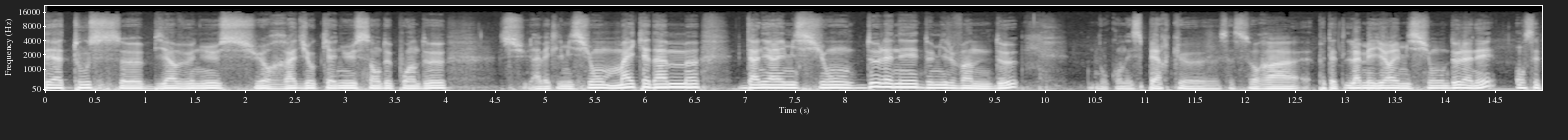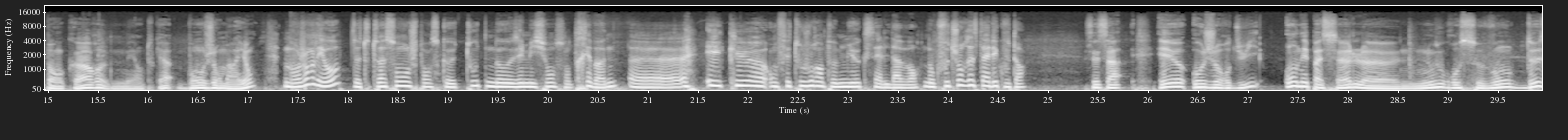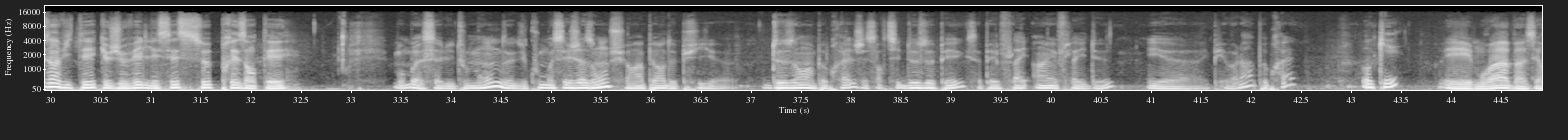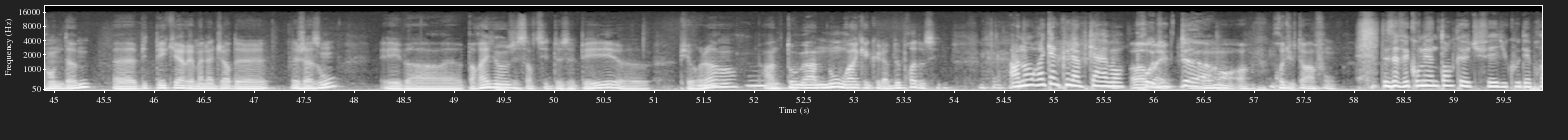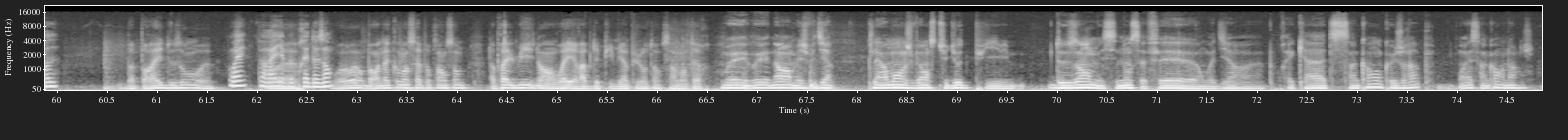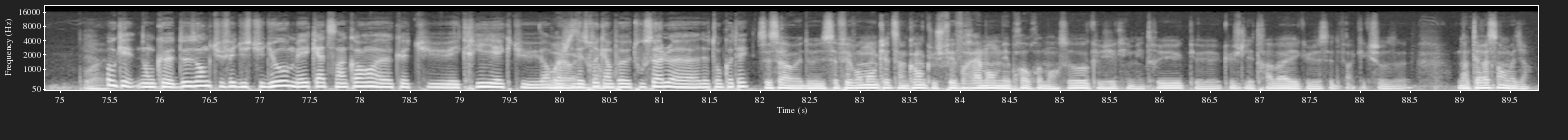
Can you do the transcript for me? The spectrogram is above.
toutes et à tous, euh, bienvenue sur Radio Canus en 2.2 avec l'émission Mike Adam, dernière émission de l'année 2022. Donc on espère que ça sera peut-être la meilleure émission de l'année. On ne sait pas encore, mais en tout cas, bonjour Marion. Bonjour Léo. De toute façon, je pense que toutes nos émissions sont très bonnes euh, et que euh, fait toujours un peu mieux que celles d'avant. Donc faut toujours rester à l'écoute. Hein. C'est ça. Et aujourd'hui, on n'est pas seul. Euh, nous recevons deux invités que je vais laisser se présenter. Bon bah salut tout le monde. Du coup moi c'est Jason, je suis rappeur depuis euh, deux ans à peu près. J'ai sorti deux EP qui s'appellent Fly 1 et Fly 2. Et, euh, et, puis voilà à peu près. Ok. Et moi bah, c'est Random, beatmaker et manager de, de Jason. Et bah pareil, hein, j'ai sorti deux EP, puis voilà, hein. un, un, nombre incalculable de prod aussi. Un nombre incalculable carrément. Oh, producteur. vraiment, oh, producteur à fond. Ça fait combien de temps que tu fais du coup des prods? Bah pareil, deux ans. Ouais, ouais pareil, à peu près deux ans. Ouais, ouais, bah, on a commencé à peu près ensemble. Après lui, non, ouais, il rappe depuis bien plus longtemps, c'est un menteur. Ouais, ouais, non, mais je veux dire, clairement, je vais en studio depuis deux ans, mais sinon ça fait, euh, on va dire, à peu près 4, 5 ans que je rappe. Ouais, 5 ans en large. Ok, donc euh, deux ans que tu fais du studio, mais 4-5 ans euh, que tu écris et que tu enregistres des trucs un peu tout seul euh, de ton côté C'est ça, ouais, ça fait vraiment 4-5 ans que je fais vraiment mes propres morceaux, que j'écris mes trucs, que je les travaille et que j'essaie de faire quelque chose d'intéressant, on va dire.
